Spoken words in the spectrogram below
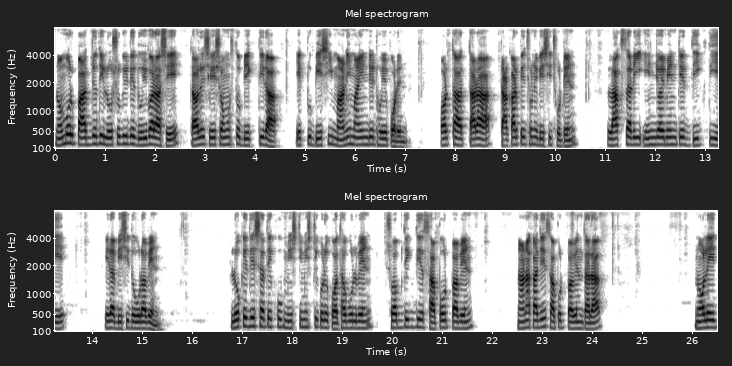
নম্বর পাঁচ যদি লসুগিডে দুইবার আসে তাহলে সেই সমস্ত ব্যক্তিরা একটু বেশি মানি মাইন্ডেড হয়ে পড়েন। অর্থাৎ তারা টাকার পেছনে বেশি ছোটেন। লাক্সারি এনজয়মেন্টের দিক দিয়ে এরা বেশি দৌড়াবেন। লোকেদের সাথে খুব মিষ্টি মিষ্টি করে কথা বলবেন। সব দিক দিয়ে সাপোর্ট পাবেন। নানা কাজে সাপোর্ট পাবেন তারা। নলেজ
